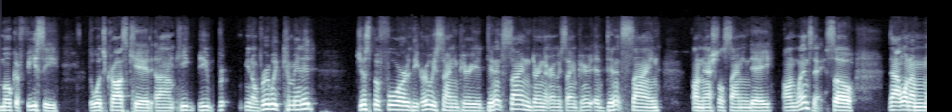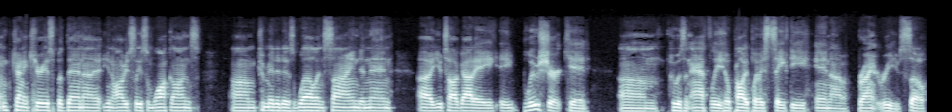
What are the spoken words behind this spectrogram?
Mokafisi, the Woods Cross kid. Um, he he you know verbally committed just before the early signing period, didn't sign during the early signing period, and didn't sign on National Signing Day on Wednesday. So that one I'm, I'm kind of curious, but then uh, you know obviously some walk-ons um, committed as well and signed, and then uh, Utah got a a blue shirt kid um, who is an athlete. He'll probably play safety in uh, Bryant Reeves. So,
